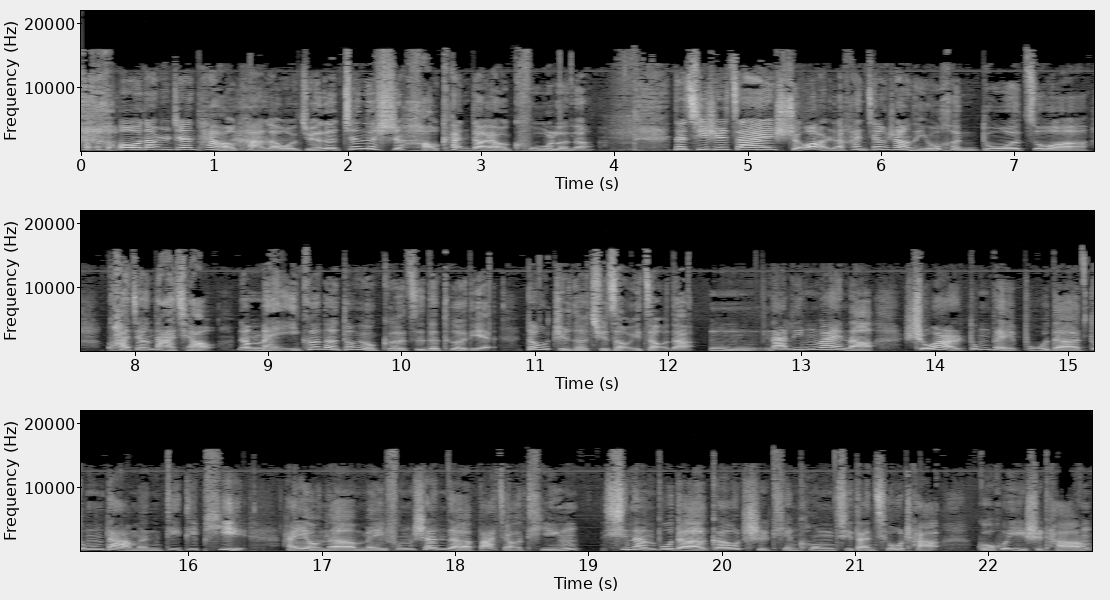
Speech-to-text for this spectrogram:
哦，我当时真的太好看了，我觉得真的是好看到要哭了呢。那其实，在首尔的汉江上呢，有很多座跨江大桥，那每一个呢都有各自的特点，都值得去走一走的。嗯，那另外呢，首尔东北部的东大门 DDP，还有呢梅峰山的八角亭，西南部的高尺天空巨蛋球场、国会议事堂，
